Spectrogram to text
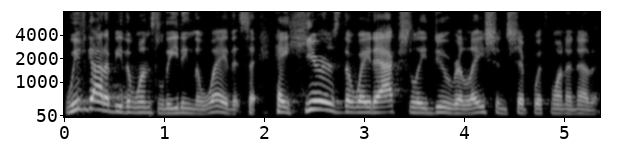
we've got to be the ones leading the way that say, hey, here's the way to actually do relationship with one another.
